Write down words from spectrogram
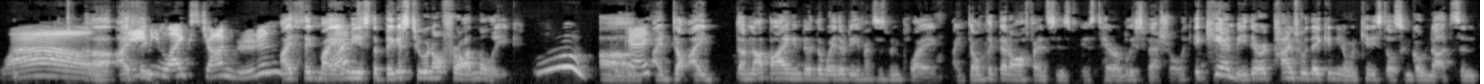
Wow. Uh, I Jamie think, likes Jon Gruden? I think Miami what? is the biggest 2 0 fraud in the league. Ooh, um, okay. I, don't, I I'm not buying into the way their defense has been playing. I don't think that offense is, is terribly special. It can be. There are times where they can, you know, when Kenny Stills can go nuts and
